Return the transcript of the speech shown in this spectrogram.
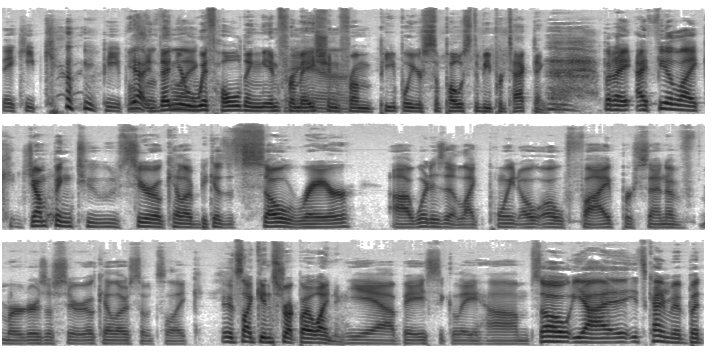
they keep killing people. Yeah, then you're withholding information Yeah. from people you're supposed to be protecting. But I I feel like jumping to serial killer because it's so rare. Uh, what is it like 0.005 percent of murders are serial killers? So it's like It's like getting struck by lightning. Yeah, basically. Um, so yeah, it's kind of, a, but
